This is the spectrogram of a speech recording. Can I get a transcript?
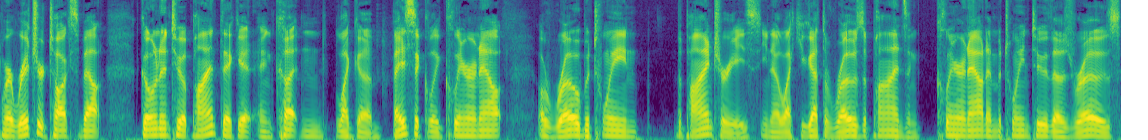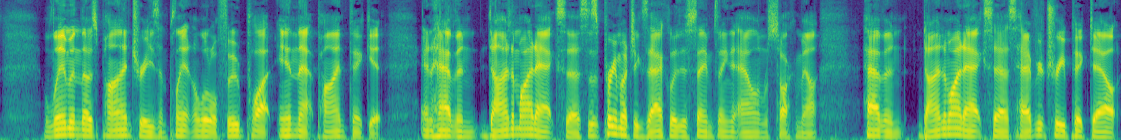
where Richard talks about going into a pine thicket and cutting like a basically clearing out a row between the pine trees. You know, like you got the rows of pines and clearing out in between two of those rows, limbing those pine trees and planting a little food plot in that pine thicket and having dynamite access. This is pretty much exactly the same thing that Alan was talking about. Having dynamite access, have your tree picked out,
